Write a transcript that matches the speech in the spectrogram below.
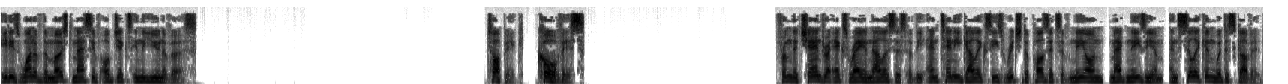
It is one of the most massive objects in the universe. Corvus From the Chandra X-ray analysis of the Antennae galaxy's rich deposits of neon, magnesium, and silicon were discovered.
